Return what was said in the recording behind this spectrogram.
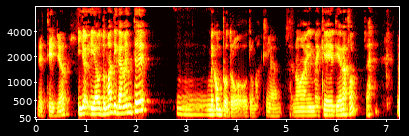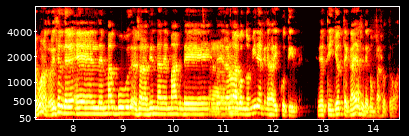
De Steve Jobs, y, yo, y automáticamente mm, me compro otro, otro más. claro. O sea, no hay, es que tiene razón. o sea, pero bueno, te lo dice el, de- el del MacBook, o sea, la tienda de Mac de, de la Claro. nueva condominia, empiezas a discutirle. Dice, "Tío, yo te callas y te compras otro más.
